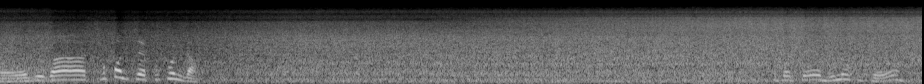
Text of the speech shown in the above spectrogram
네, 여기가 첫 번째 폭포입니다. 첫 번째 무명폭포.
